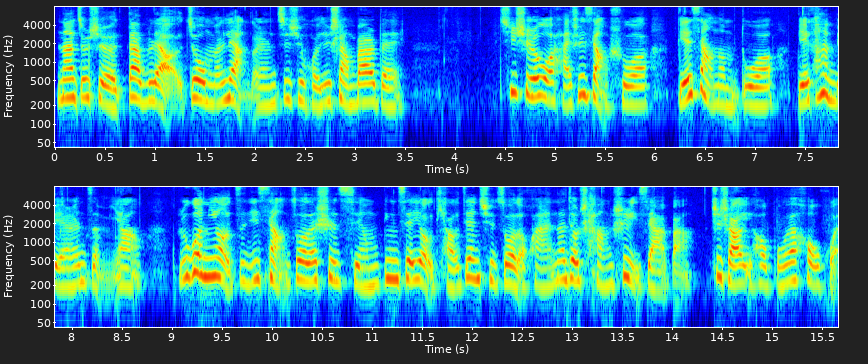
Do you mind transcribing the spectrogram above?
那就是大不了就我们两个人继续回去上班呗。其实我还是想说，别想那么多，别看别人怎么样。如果你有自己想做的事情，并且有条件去做的话，那就尝试一下吧，至少以后不会后悔。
